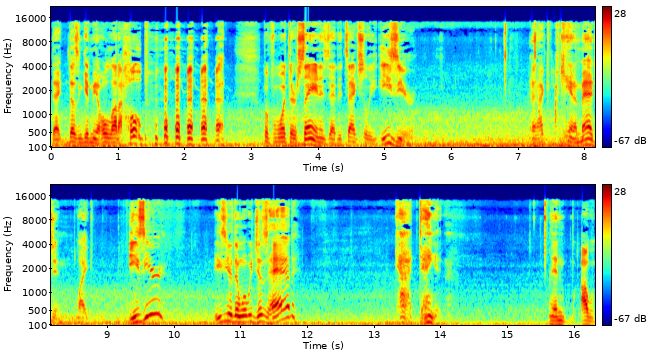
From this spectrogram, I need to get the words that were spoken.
that doesn't give me a whole lot of hope. but from what they're saying is that it's actually easier. And I, I can't imagine. Like, easier? Easier than what we just had? God dang it. And I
